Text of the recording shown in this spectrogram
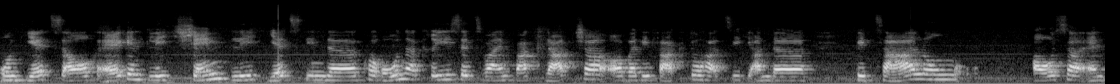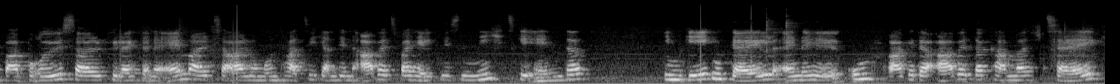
Und jetzt auch eigentlich schändlich, jetzt in der Corona-Krise zwar ein paar Klatscher, aber de facto hat sich an der Bezahlung außer ein paar Brösel vielleicht eine Einmalzahlung und hat sich an den Arbeitsverhältnissen nichts geändert. Im Gegenteil, eine Umfrage der Arbeiterkammer zeigt,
